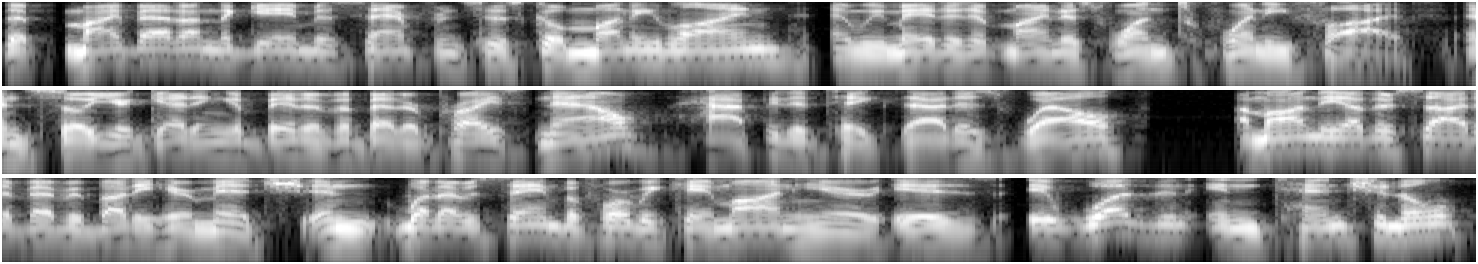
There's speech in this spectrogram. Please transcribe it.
that my bet on the game is San Francisco money line, and we made it at minus 125. And so you're getting a bit of a better price now. Happy to take that as well. I'm on the other side of everybody here, Mitch. And what I was saying before we came on here is it wasn't intentional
